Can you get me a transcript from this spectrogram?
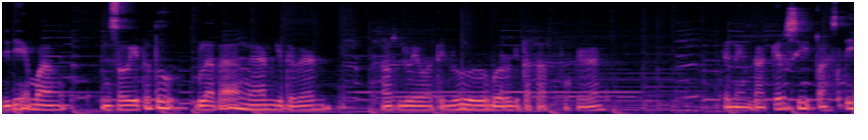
Jadi emang nyesel itu tuh belakangan gitu kan harus dilewatin dulu baru kita kapok ya kan? Dan yang terakhir sih pasti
